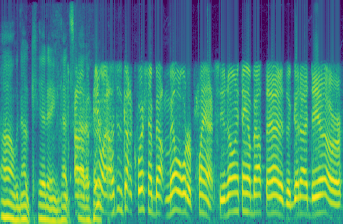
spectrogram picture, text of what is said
Oh, no kidding. That's uh, gotta uh. Anyway, I just got a question about mail order plants. Do you know anything about that? Is it a good idea or?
